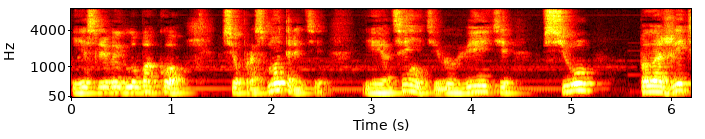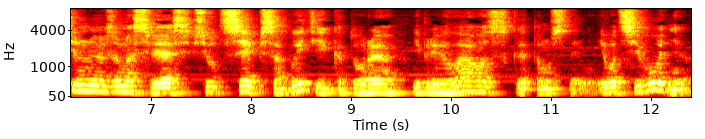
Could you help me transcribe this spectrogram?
И если вы глубоко все просмотрите и оцените, вы увидите всю положительную взаимосвязь, всю цепь событий, которая и привела вас к этому состоянию. И вот сегодня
